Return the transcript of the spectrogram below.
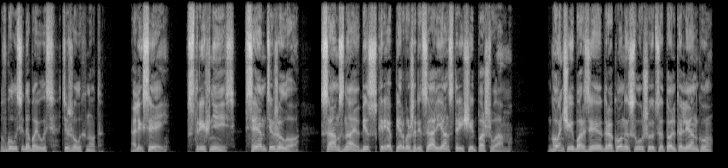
в голосе добавилось тяжелых нот. «Алексей, встряхнись!» Всем тяжело. Сам знаю, без скреп первожреца Альянс трещит по швам. Гончие борзеют, драконы слушаются только Ленку.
